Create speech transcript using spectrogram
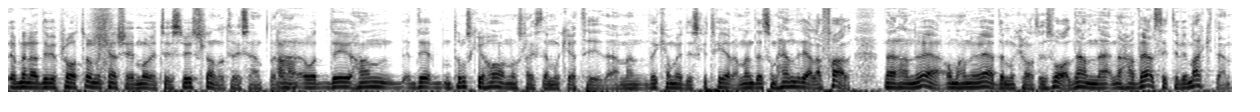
jag menar, det vi pratar om kanske är möjligtvis Ryssland då, till exempel. Ja. Och det är han, det, de ska ju ha någon slags demokrati där, men det kan man ju diskutera. Men det som händer i alla fall, när han nu är, om han nu är demokratiskt vald, när, när han väl sitter vid makten,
